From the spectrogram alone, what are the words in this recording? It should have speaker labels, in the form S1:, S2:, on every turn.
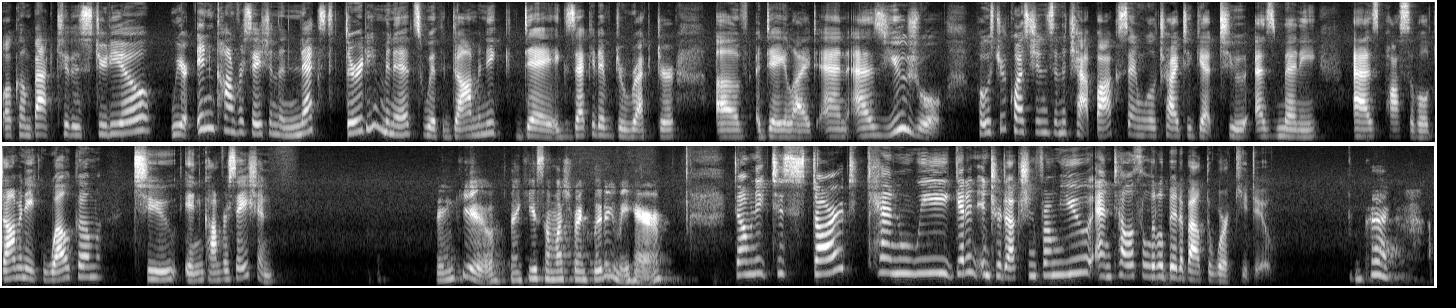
S1: Welcome back to the studio. We are in conversation the next 30 minutes with Dominique Day, Executive Director of Daylight. And as usual, post your questions in the chat box and we'll try to get to as many as possible. Dominique, welcome to In Conversation.
S2: Thank you. Thank you so much for including me here.
S1: Dominique, to start, can we get an introduction from you and tell us a little bit about the work you do?
S2: Okay.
